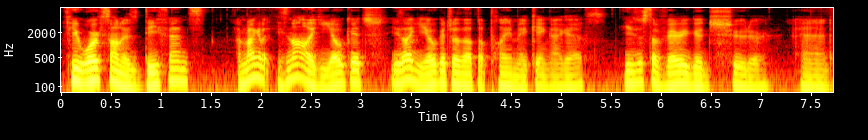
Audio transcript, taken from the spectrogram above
if he works on his defense, I'm not gonna he's not like Jokic. He's like Jokic without the playmaking, I guess. He's just a very good shooter and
